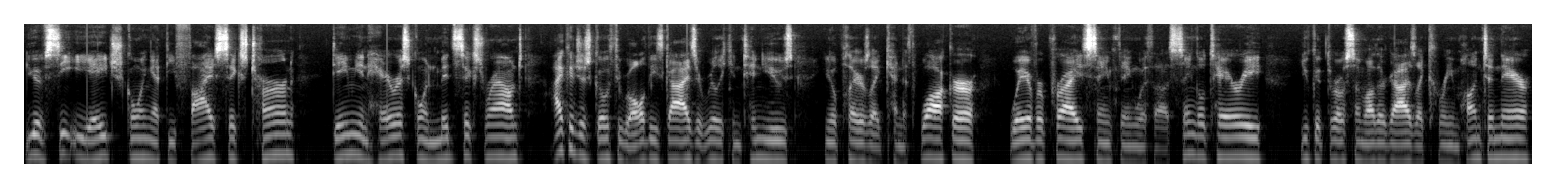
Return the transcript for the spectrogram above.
You have CEH going at the 5 6 turn, Damien Harris going mid sixth round. I could just go through all these guys. It really continues. You know, players like Kenneth Walker, way overpriced. Same thing with uh, Singletary. You could throw some other guys like Kareem Hunt in there.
